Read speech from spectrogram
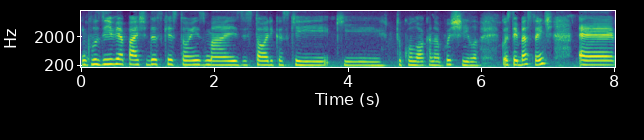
Inclusive a parte das questões mais históricas que, que tu coloca na apostila. Gostei bastante. É,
